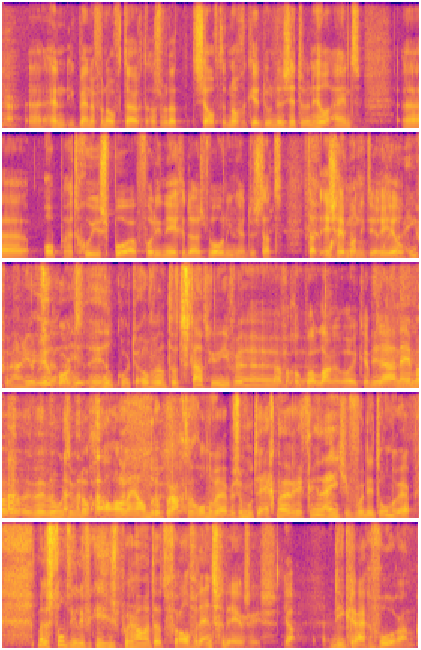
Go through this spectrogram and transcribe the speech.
Ja. Eh, en ik ben ervan overtuigd, als we datzelfde nog een keer doen, dan zitten we een heel eind eh, op het goede spoor voor die 9000 woningen. Dus dat, dat is helemaal niet irreëel. Eén vraag hier Heel heel kort. Heel, heel kort, over, want dat staat jullie... eh, Dat mag ook wel langer hoor. Ik heb Ja, nee, maar we, we moeten nog allerlei andere prachtige onderwerpen. Ze moeten echt naar richting een eindje voor dit onderwerp. Maar er stond in jullie verkiezingsprogramma dat het vooral voor de Enschede'ers is. Ja. Die krijgen voorrang.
